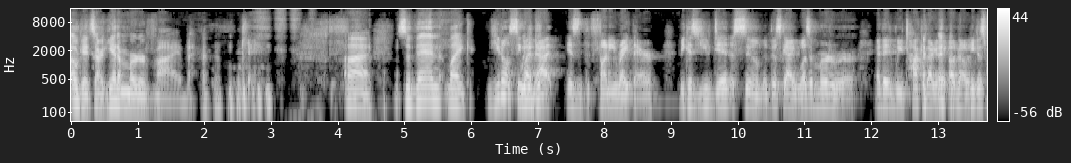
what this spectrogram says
okay sorry he had a murder vibe Okay. uh so then like You don't see why get- that is the funny right there. because you did assume that this guy was a murderer, and then we talk about it, you're like, oh no, he just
